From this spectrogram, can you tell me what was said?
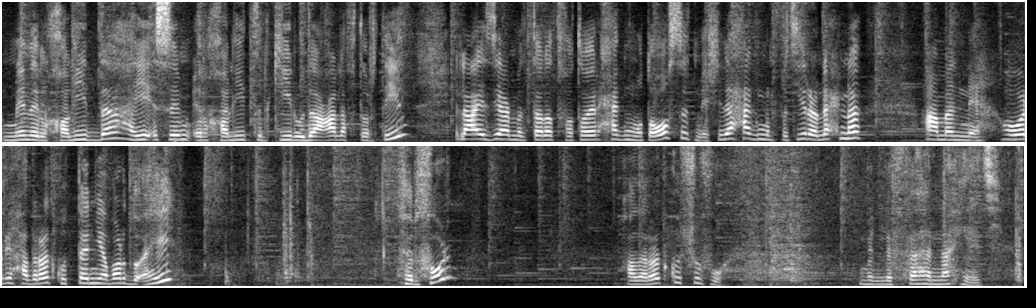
من الخليط ده هيقسم الخليط الكيلو ده على فطيرتين اللي عايز يعمل ثلاث فطاير حجم متوسط ماشي ده حجم الفطيرة اللي إحنا عملناها. هوري حضراتكم التانية برضو اهي. في الفرن حضراتكم تشوفوها. بنلفها الناحية دي.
